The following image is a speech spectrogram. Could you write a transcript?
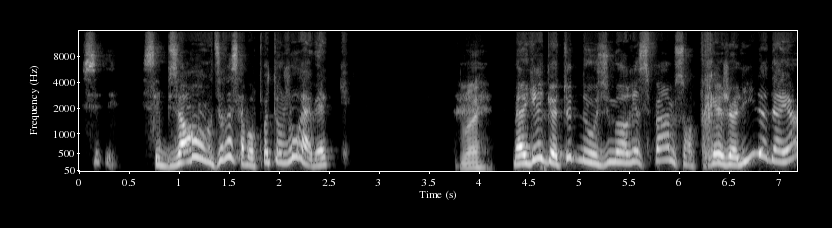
C'est bizarre. On dirait que ça ne va pas toujours avec. Ouais. Malgré que toutes nos humoristes femmes sont très jolies, là, d'ailleurs.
